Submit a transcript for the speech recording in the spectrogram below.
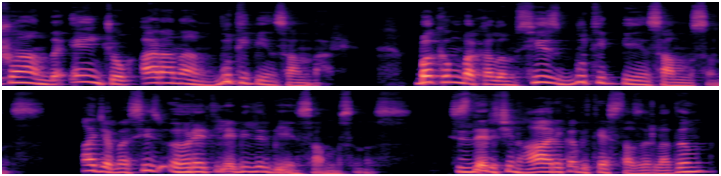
şu anda en çok aranan bu tip insanlar. Bakın bakalım siz bu tip bir insan mısınız? Acaba siz öğretilebilir bir insan mısınız? Sizler için harika bir test hazırladım.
